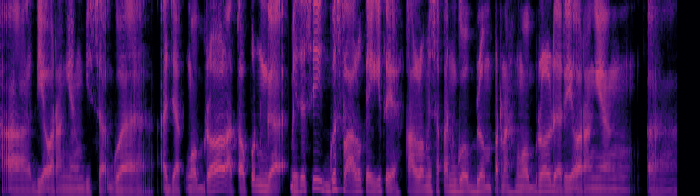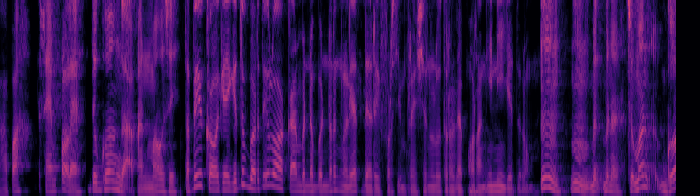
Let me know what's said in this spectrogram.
uh, dia orang yang bisa gue ajak ngobrol ataupun enggak. Biasa sih gue selalu kayak gitu ya. Kalau misalkan gue belum pernah ngobrol dari orang yang uh, apa sampel ya, itu gue nggak akan mau sih. Tapi kalau kayak gitu berarti lu akan bener-bener ngelihat dari first impression lu terhadap orang ini gitu dong. Hmm, hmm ben- bener. Cuman gue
